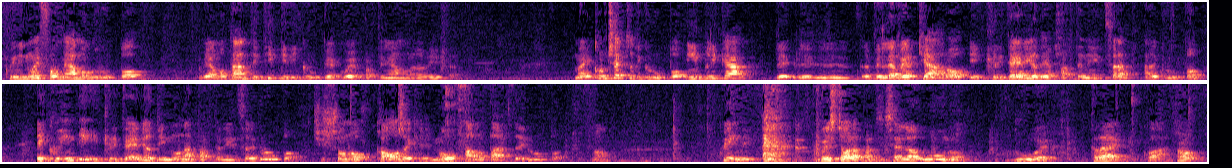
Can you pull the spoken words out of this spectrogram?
quindi noi formiamo gruppo, abbiamo tanti tipi di gruppi a cui apparteniamo nella vita, ma il concetto di gruppo implica l'aver chiaro il criterio di appartenenza al gruppo e quindi il criterio di non appartenenza al gruppo. Ci sono cose che non fanno parte del gruppo? Quindi, questa è la particella 1, 2, 3, 4.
